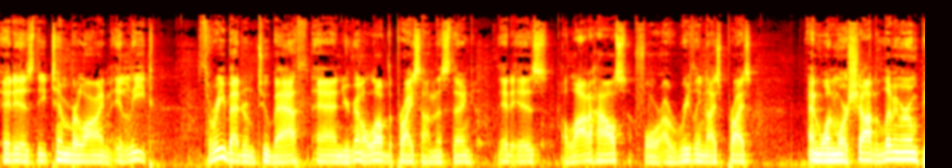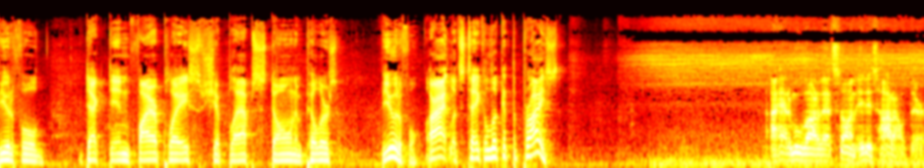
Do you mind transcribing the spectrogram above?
it is the Timberline Elite three bedroom, two bath, and you're going to love the price on this thing. It is a lot of house for a really nice price. And one more shot of the living room. Beautiful decked in fireplace, shiplap, stone, and pillars. Beautiful. All right, let's take a look at the price. I had to move out of that sun. It is hot out there.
